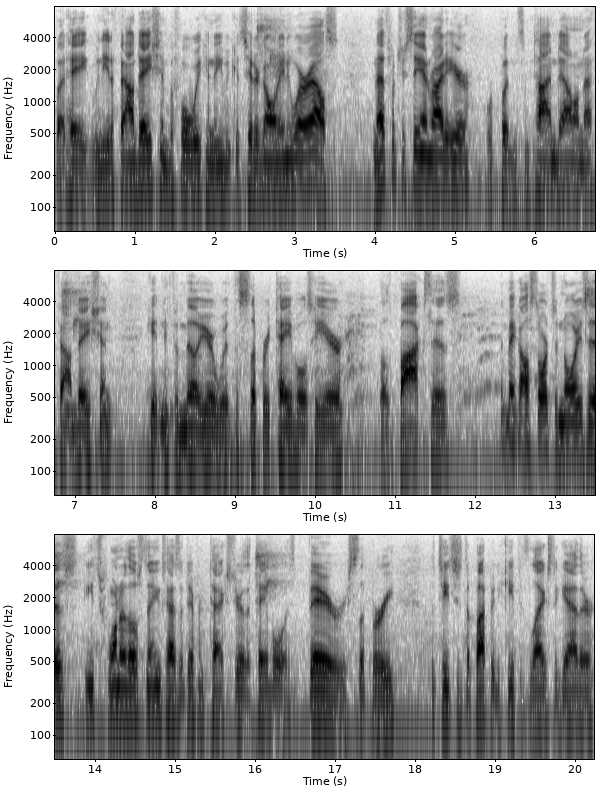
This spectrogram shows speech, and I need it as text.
But hey, we need a foundation before we can even consider going anywhere else. And that's what you're seeing right here. We're putting some time down on that foundation, getting familiar with the slippery tables here, those boxes. They make all sorts of noises. Each one of those things has a different texture. The table is very slippery. It teaches the puppy to keep its legs together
